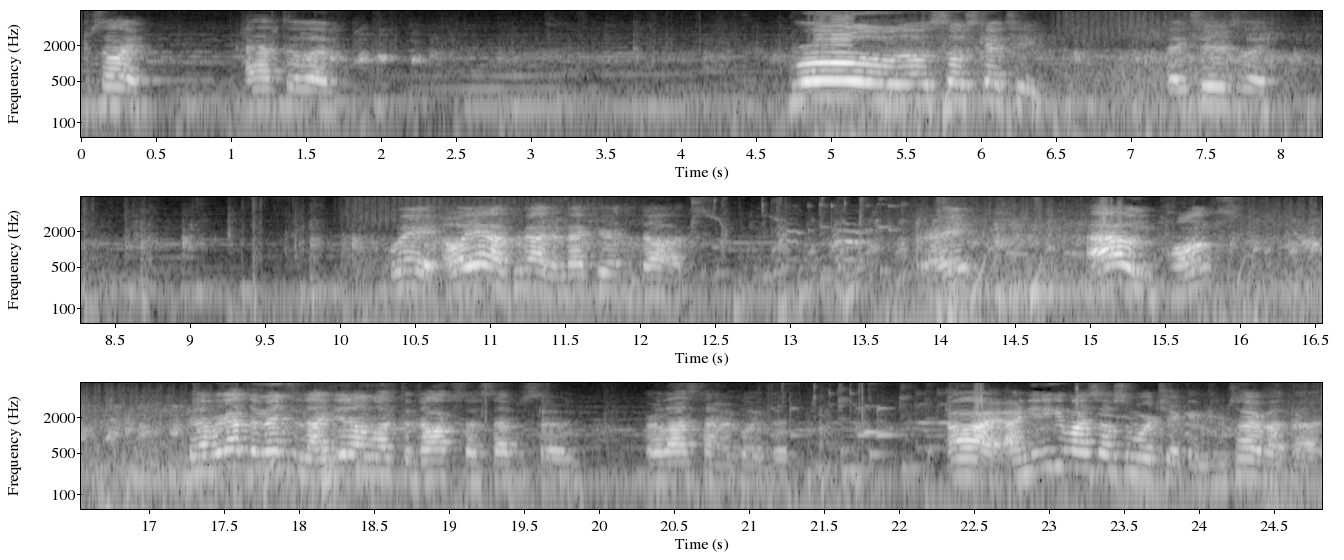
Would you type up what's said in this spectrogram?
I'm sorry. I have to live. Bro, that was so sketchy. Like, seriously. Wait, oh yeah, I forgot, I'm back here at the docks. Right? Ow, you! Cause I forgot to mention I did unlock the docks last episode. Or last time I played this. Alright, I need to give myself some more chickens. I'm sorry about that.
